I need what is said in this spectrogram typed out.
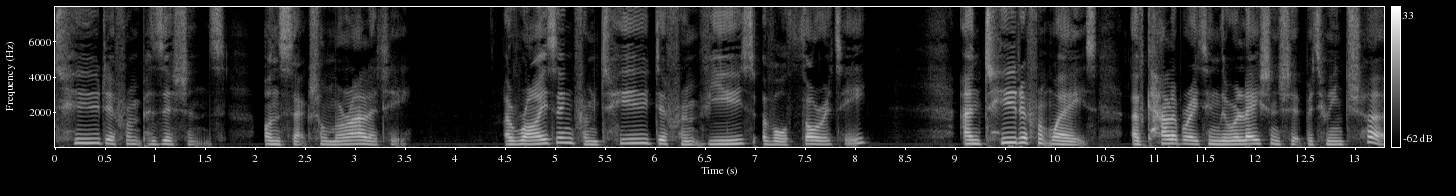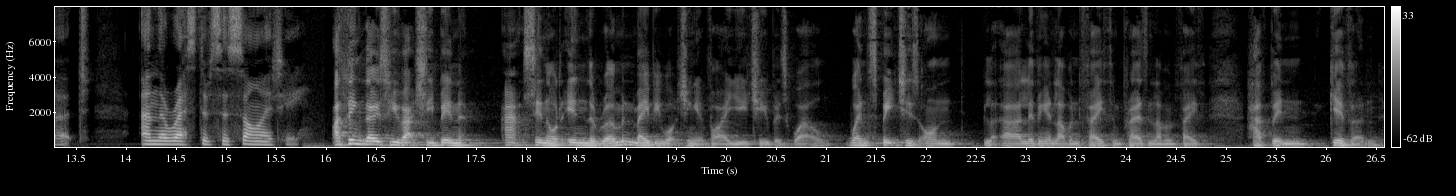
two different positions on sexual morality, arising from two different views of authority and two different ways of calibrating the relationship between church and the rest of society. I think those who've actually been at Synod in the room and maybe watching it via YouTube as well, when speeches on uh, living in love and faith and prayers in love and faith have been given,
